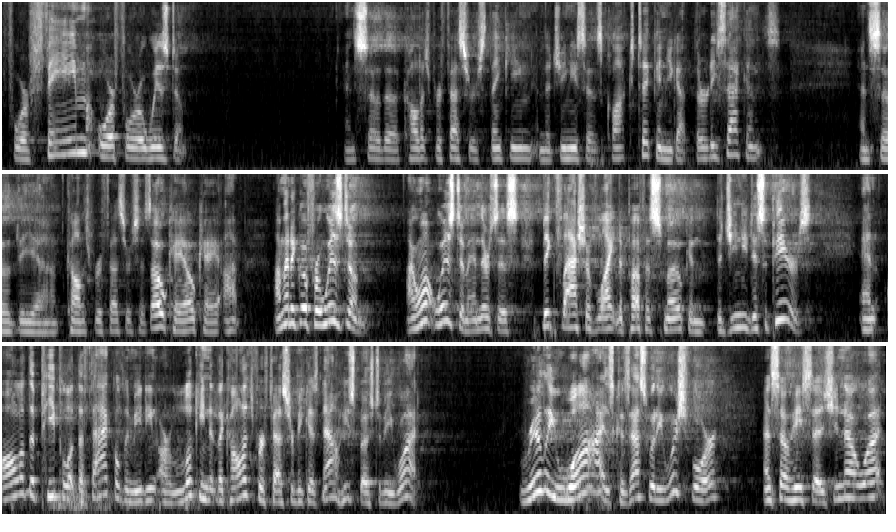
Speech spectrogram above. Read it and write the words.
for fame, or for wisdom. And so the college professor is thinking, and the genie says, Clock's ticking, you got 30 seconds. And so the uh, college professor says, Okay, okay, I'm, I'm going to go for wisdom. I want wisdom. And there's this big flash of light and a puff of smoke, and the genie disappears. And all of the people at the faculty meeting are looking at the college professor because now he's supposed to be what? Really wise, because that's what he wished for. And so he says, You know what?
